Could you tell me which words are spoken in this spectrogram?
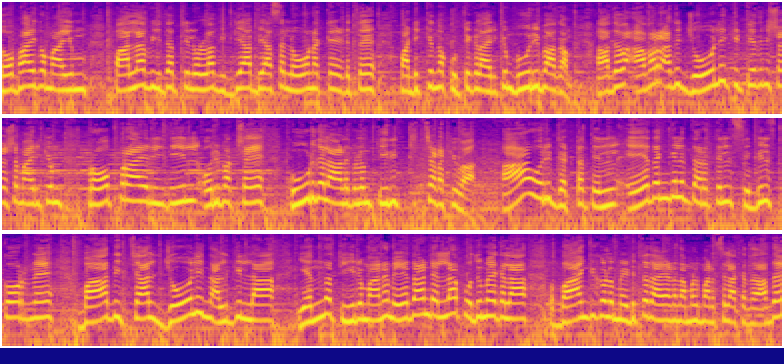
സ്വാഭാവികമായും പല വിധത്തിലുള്ള വിദ്യാഭ്യാസ ലോണൊക്കെ എടുത്ത് പഠിക്കുന്ന കുട്ടികളായിരിക്കും ഭൂരിഭാഗം. അത് അവർ അത് ജോലി കിട്ടിയതിന് ശേഷമായിരിക്കും പ്രോപ്പറായ രീതിയിൽ ഒരുപക്ഷെ കൂടുതൽ ആളുകളും തിരിച്ചടയ്ക്കുക. ആ ഒരു ഘട്ടത്തിൽ ഏതെങ്കിലും തരത്തിൽ സിബിൽ സ്കോറിനെ ബാധിച്ചാൽ ജോലി നൽകില്ല എന്ന തീരുമാനം ഏതാണ്ട് എല്ലാ പൊതുമേഖലാ ബാങ്കുകളും എടുത്തതായാണ് നമ്മൾ മനസ്സിലാക്കുന്നത്. അത്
